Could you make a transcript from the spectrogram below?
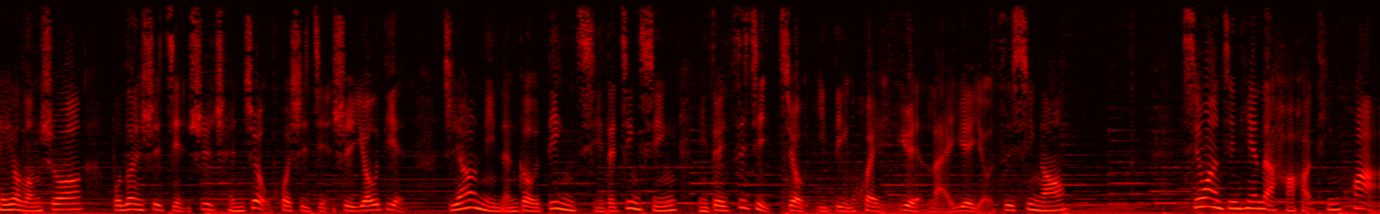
黑幼龙说，不论是检视成就或是检视优点，只要你能够定期的进行，你对自己就一定会越来越有自信哦。希望今天的好好听话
